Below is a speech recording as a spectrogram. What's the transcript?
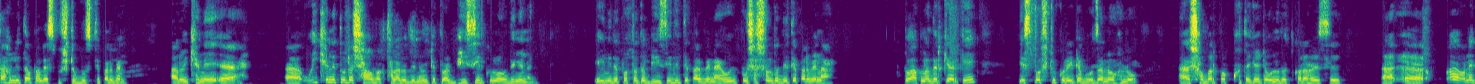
তাহলে তো আপনারা স্পষ্ট বুঝতে পারবেন। আর ওইখানে ওইখানে তো ওটা শাহবাগ থানার অধীনে, ওইটা তো আর ভিসির কোনো অধীনে নাই। এই নিরাপত্তা তো ভিসি দিতে পারবে না, ওই প্রশাসন তো দিতে পারবে না। তো আপনাদেরকে আর কি স্পষ্ট করে এটা বোঝানো হলো। সবার পক্ষ থেকে এটা অনুরোধ করা হয়েছে। অনেক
